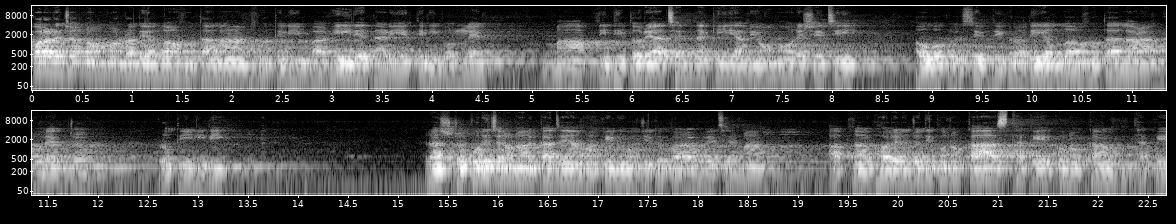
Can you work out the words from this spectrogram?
করার জন্য রাদিয়াল্লাহু তাআলা আনহু তিনি বাহিরে দাঁড়িয়ে তিনি বললেন মা, আপনি ভিতরে আছেন নাকি? আমি ওমর এসেছি। সিদ্দিক আনহুর একজন প্রতিনিধি। রাষ্ট্র পরিচালনার কাজে আমাকে নিয়োজিত করা হয়েছে, মা। আপনার ঘরের যদি কোনো কাজ থাকে, কোনো কাম থাকে,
